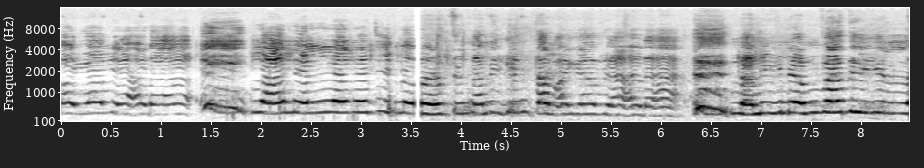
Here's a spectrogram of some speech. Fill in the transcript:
ಮಗ ಬೇಡ ನಾನೆಲ್ಲರ ಜೀವನ ಮಾಡ್ತೀನಿ. ನನಗಿಂತ ಮಗ ಬೇಡ ನನಗೆ ನೆಮ್ಮದಿ ಇಲ್ಲ.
